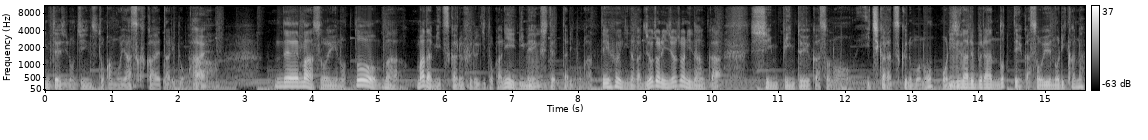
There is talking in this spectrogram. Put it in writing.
ィンテージのジーンズとかも安く買えたりとか、はい。でまあそういうのと、まあ、まだ見つかる古着とかにリメイクしてったりとかっていう風になんか徐々に徐々になんか新品というかその一から作るものオリジナルブランドっていうかそういうノリかな、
